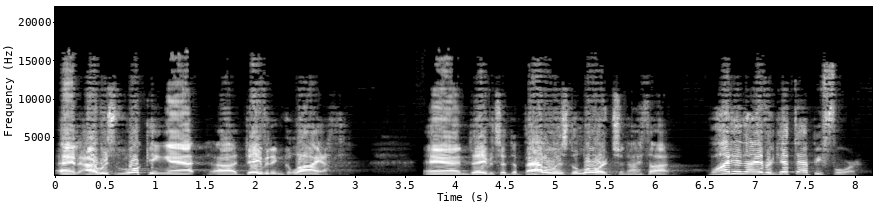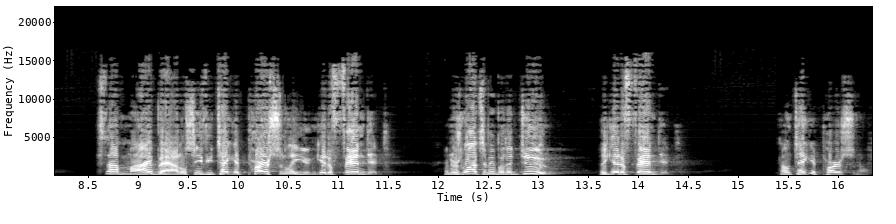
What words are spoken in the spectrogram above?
and I was looking at uh, David and Goliath. And David said, the battle is the Lord's. And I thought, why didn't I ever get that before? It's not my battle. See, if you take it personally, you can get offended. And there's lots of people that do. They get offended. Don't take it personal.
